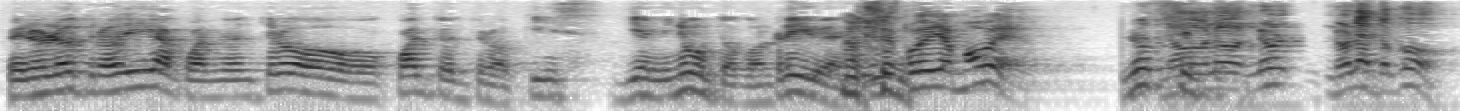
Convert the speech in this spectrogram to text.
Pero el otro día cuando entró, ¿cuánto entró? 15, 10 minutos con River. No se podía mover. No se- No, no, no, la tocó.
